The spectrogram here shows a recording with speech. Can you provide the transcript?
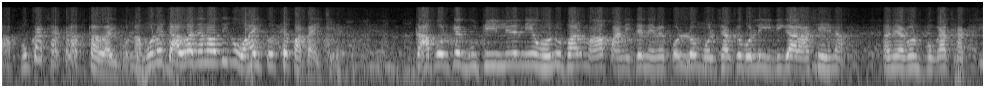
না, পোকা ছাকা তালাইব না। মনে হচ্ছে আল্লাহ যেন ওদিকে ওয়াই করতে পাঠাইছে। কাপড়কে গুটিয়ে নিয়ে হনুফার মা পানিতে নেমে পড়ল, মোল সাহেবকে বললে ইদিকে আর আসে না, আমি এখন পোকা ছাকছি।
